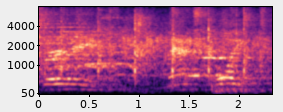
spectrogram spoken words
Serving match point.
